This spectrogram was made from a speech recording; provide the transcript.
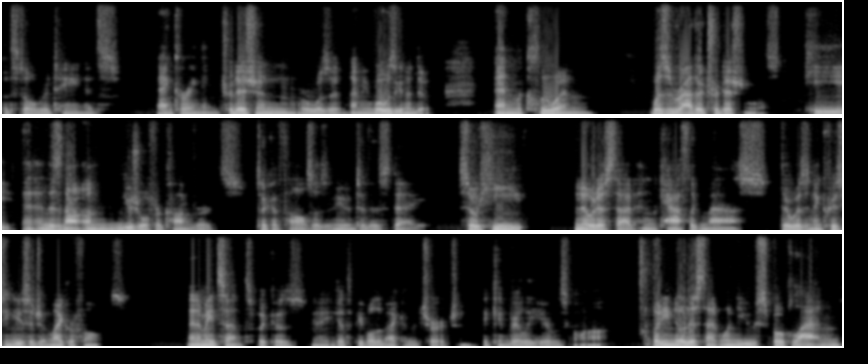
but still retain its anchoring in tradition, or was it? I mean, what was it going to do? And McLuhan was rather traditionalist. He and this is not unusual for converts to Catholicism even to this day. So he noticed that in Catholic Mass, there was an increasing usage of microphones. And it made sense because you, know, you get the people at the back of the church and they can barely hear what's going on. But he noticed that when you spoke Latin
